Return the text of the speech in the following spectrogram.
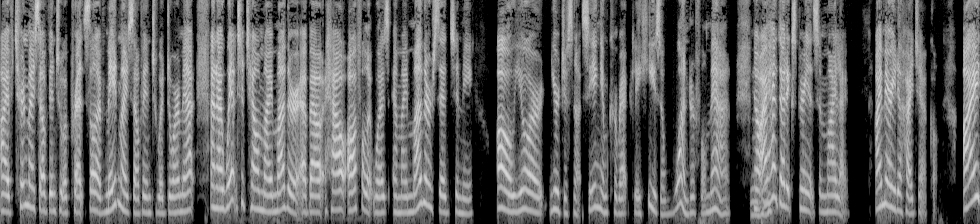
I've turned myself into a pretzel. I've made myself into a doormat and I went to tell my mother about how awful it was and my mother said to me, oh you're you're just not seeing him correctly he's a wonderful man mm-hmm. now i mm-hmm. had that experience in my life i married a hijackal i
